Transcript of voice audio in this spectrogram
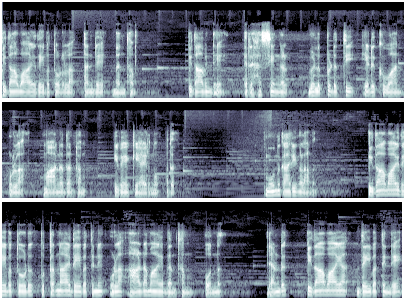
പിതാവായ ദൈവത്തോടുള്ള തന്റെ ബന്ധം പിതാവിന്റെ രഹസ്യങ്ങൾ വെളിപ്പെടുത്തി എടുക്കുവാൻ ഉള്ള മാനദണ്ഡം ഇവയൊക്കെയായിരുന്നു അത്. മൂന്ന് കാര്യങ്ങളാണ്. പിതാവായ ദൈവത്തോട് പുത്രനായ ദൈവത്തിന് ഉള്ള ആഴമായ ബന്ധം ഒന്ന്. രണ്ട് പിതാവായ ദൈവത്തിന്റെ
